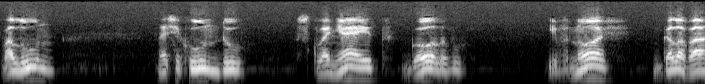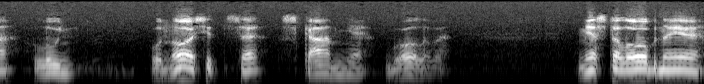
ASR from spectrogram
валун, на секунду склоняет голову, и вновь голова лунь уносится с камня голова. Место лобное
